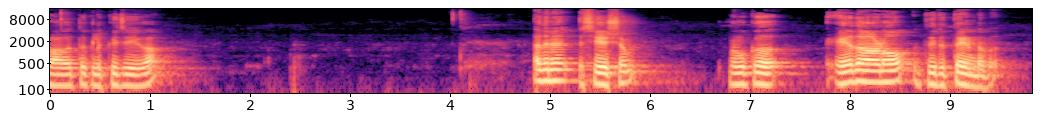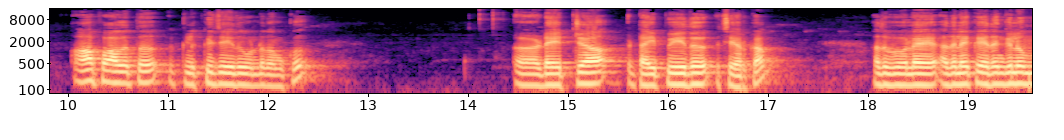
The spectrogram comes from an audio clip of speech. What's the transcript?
ഭാഗത്ത് ക്ലിക്ക് ചെയ്യുക. അതിന് ശേഷം നമുക്ക് ഏതാണോ തിരുത്തേണ്ടത് ആ ഭാഗത്ത് ക്ലിക്ക് ചെയ്തുകൊണ്ട് നമുക്ക് ഡേറ്റ ടൈപ്പ് ചെയ്ത് ചേർക്കാം. അതുപോലെ അതിലേക്ക് ഏതെങ്കിലും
